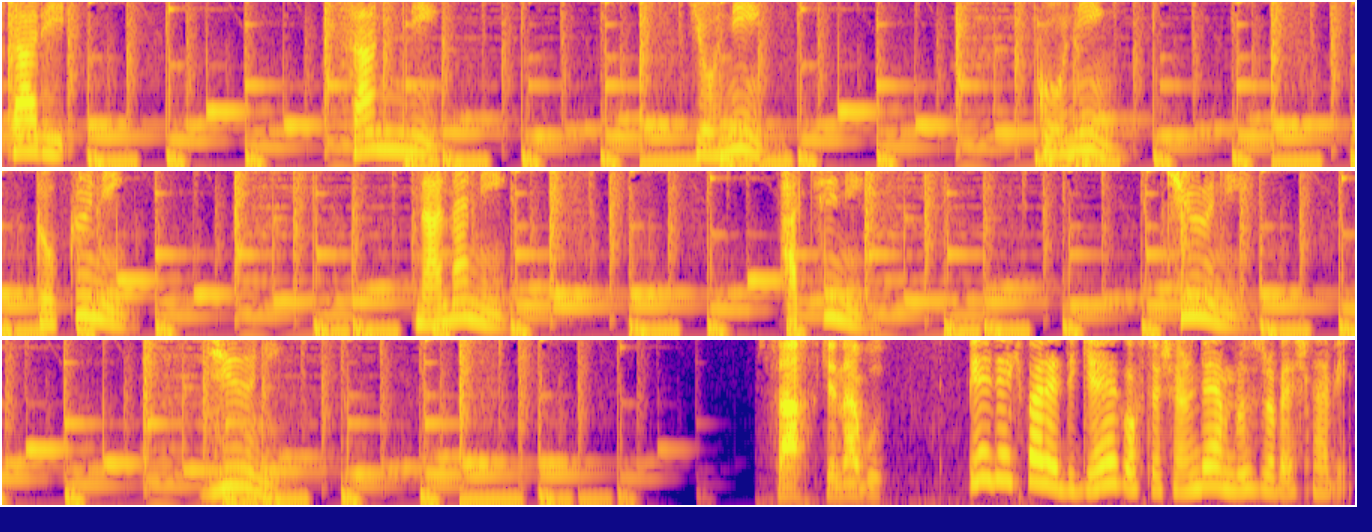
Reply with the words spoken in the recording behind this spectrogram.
二人、三人、四人、五人、六人、七人、八人、九人、十人。 سخت که نبود. بیاید یک بار دیگه گفت و شنود امروز رو بشنویم.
